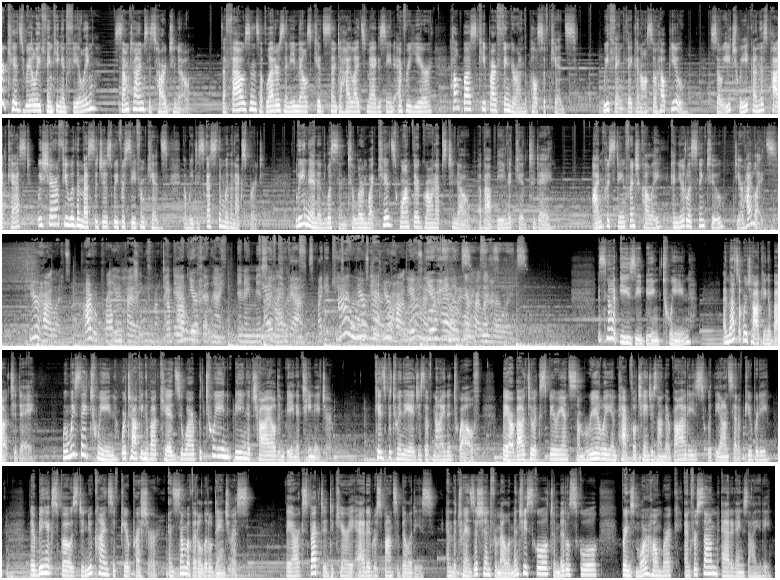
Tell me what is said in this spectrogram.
are kids really thinking and feeling? Sometimes it's hard to know. The thousands of letters and emails kids send to Highlights magazine every year help us keep our finger on the pulse of kids. We think they can also help you. So each week on this podcast, we share a few of the messages we've received from kids and we discuss them with an expert. Lean in and listen to learn what kids want their grown-ups to know about being a kid today. I'm Christine French Cully, and you're listening to Dear Highlights. Dear Highlights. I have a problem Dear with highlights. controlling my My temper. dad Dear works at night, and I miss I him all the two time. dads. I get keys Dear for Dear his cat. Dear Highlights. Dear highlights. Dear Dear Highlights. It's not easy being tween, and that's what we're talking about today. When we say tween, we're talking about kids who are between being a child and being a teenager. Kids between the ages of 9 and 12. They are about to experience some really impactful changes on their bodies with the onset of puberty. They're being exposed to new kinds of peer pressure, and some of it a little dangerous. They are expected to carry added responsibilities, and the transition from elementary school to middle school brings more homework and, for some, added anxiety.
